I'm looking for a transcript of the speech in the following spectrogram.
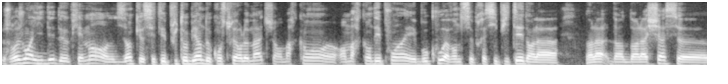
Je rejoins l'idée de Clément en disant que c'était plutôt bien de construire le match en marquant, en marquant des points et beaucoup avant de se précipiter dans la, dans la, dans, la chasse euh,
